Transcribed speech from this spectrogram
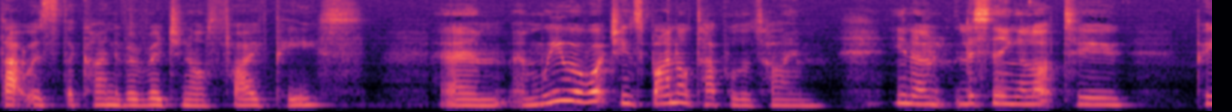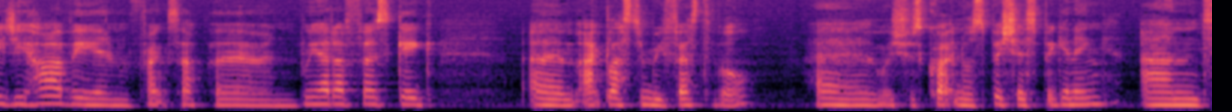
that was the kind of original five piece. Um, and we were watching Spinal Tap all the time, you know, listening a lot to PJ Harvey and Frank Zappa, and we had our first gig um, at Glastonbury Festival, uh, which was quite an auspicious beginning. And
